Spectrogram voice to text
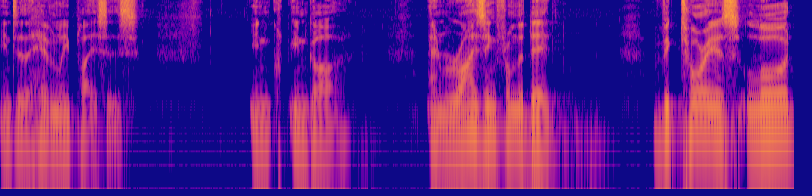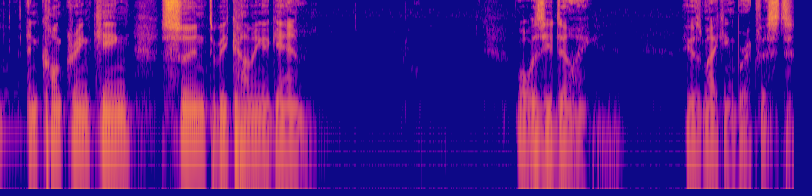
into the heavenly places in, in God and rising from the dead, victorious Lord and conquering King, soon to be coming again. What was he doing? He was making breakfast.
